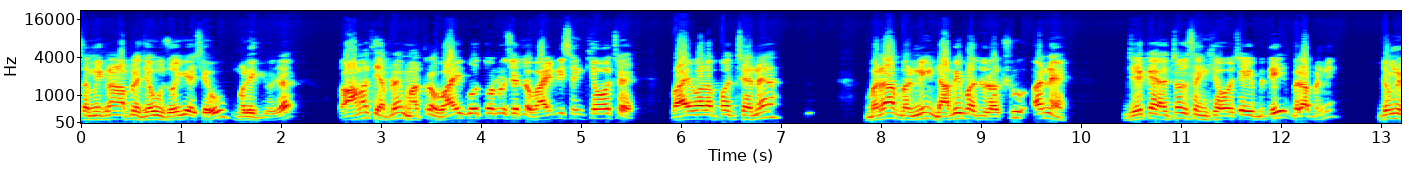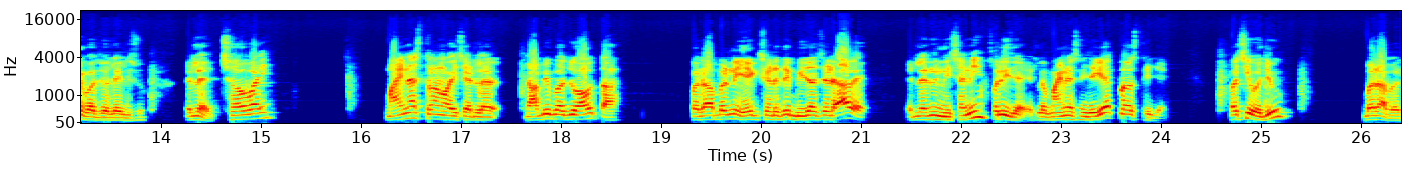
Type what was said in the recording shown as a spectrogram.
સમીકરણ આપણે જેવું જોઈએ છે એવું મળી ગયું છે. તો આમાંથી આપણે માત્ર વાય ગોતવાનો છે એટલે વાયની સંખ્યાઓ છે. વાય વાળા પદ છે ને બરાબરની ડાબી બાજુ રાખશું અને જે કઈ અચલ સંખ્યાઓ છે એ બધી બરાબરની જમણી બાજુ લઈ લઈશું. એટલે છ વાય માઇનસ ત્રણ વાય છે એટલે ડાબી બાજુ આવતા બરાબરની એક છેડેથી બીજા છેડે આવે એટલે એની નિશાની ફરી જાય, એટલે માઇનસની જગ્યાએ પ્લસ થઈ જાય. પછી વધ્યું, બરાબર.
